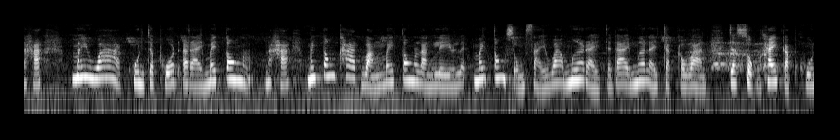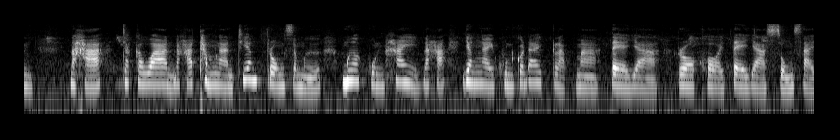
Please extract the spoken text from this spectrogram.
นะคะ ไม่ว่าคุณจะโพสต์อะไรไม่ต้องนะคะ ไม่ต้องคาดหวังไม่ต้องลังเลและไม่ต้องสงสัยว่าเมื่อไหร่จะได้เมื่อไหร่จักรวาลจะส่งให้กับคุณ นะคะจักรวาลนะคะทำงานเที่ยงตรงเสมอเมื่อคุณให้นะคะ ยังไงคุณก็ได้กลับมา แต่อย่ารอคอย แต่อย่าสงสัย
